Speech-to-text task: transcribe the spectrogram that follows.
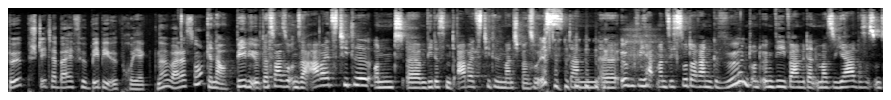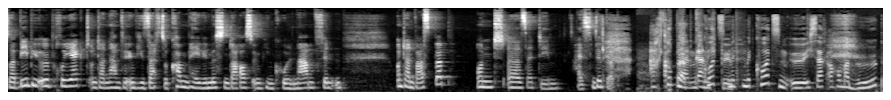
Böb steht dabei für Babyölprojekt, ne? War das so? Genau, Babyöl. Das war so unser Arbeitstitel und äh, wie das mit Arbeitstiteln manchmal so ist, dann äh, irgendwie hat man sich so daran gewöhnt und irgendwie waren wir dann immer so, ja, das ist unser Babyölprojekt und dann haben wir irgendwie gesagt, so komm, hey, wir müssen daraus irgendwie einen coolen Namen finden. Und dann war es Böb. Und äh, seitdem heißen wir Böb. Ach, guck mal, mit, kurz, mit, mit, kurzem Ö. Ich sag auch immer Böb.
